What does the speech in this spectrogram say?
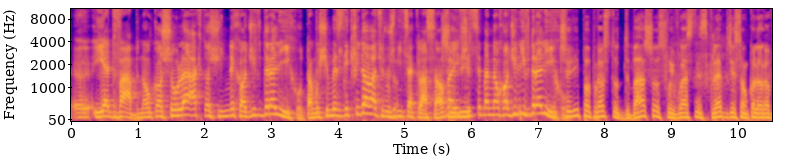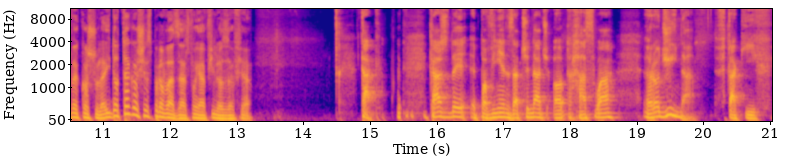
y, jedwabną koszulę, a ktoś inny chodzi w drelichu. To musimy zlikwidować różnice klasowe czyli, i wszyscy będą chodzili w drelichu. Czyli po prostu dbasz o swój własny sklep, gdzie są kolorowe koszule. I do tego się sprowadza twoja filozofia. Tak. Każdy powinien zaczynać od hasła rodzina w takich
